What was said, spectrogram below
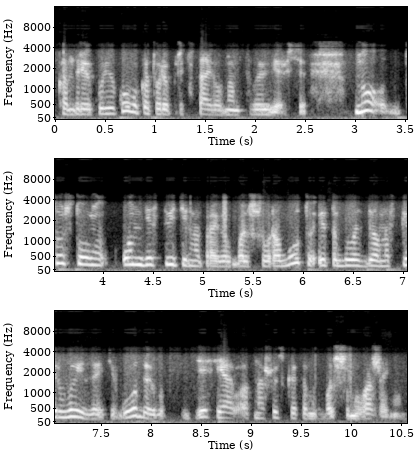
к Андрею Курякову, который представил нам свою версию. Но то, что он, он действительно провел большую работу, это было сделано впервые за эти годы. Вот здесь я отношусь к этому с большим уважением.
